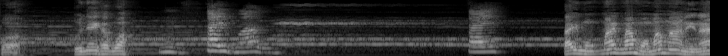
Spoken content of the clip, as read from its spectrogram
ป่ะตัวใหญ่ครับวะอืมไตหัวไตไตหมอไม้มาหมอมามานี่นะ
